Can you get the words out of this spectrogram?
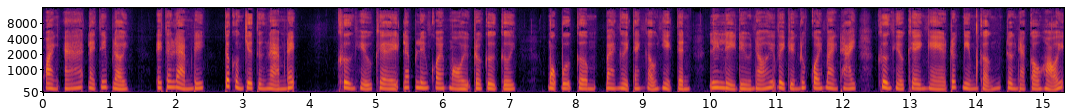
Hoàng Á lại tiếp lời. Để tớ làm đi, tớ còn chưa từng làm đấy. Khương Hiểu Khê lắp liếm khoai mồi rồi cười cười. Một bữa cơm, ba người tán gẫu nhiệt tình, Ly Lì đều nói về chuyện lúc cô ấy mang thai. Khương Hiểu Khê nghe rất nghiêm cẩn, thường đặt câu hỏi.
